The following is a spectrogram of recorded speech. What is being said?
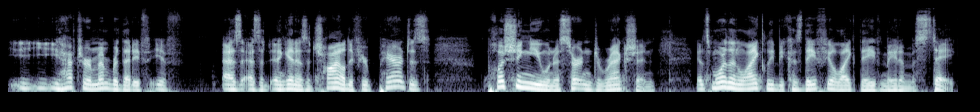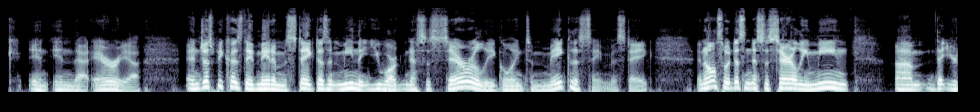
you have to remember that if if as as a, again as a child, if your parent is pushing you in a certain direction, it's more than likely because they feel like they've made a mistake in, in that area. And just because they've made a mistake doesn't mean that you are necessarily going to make the same mistake. And also, it doesn't necessarily mean um, that you're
